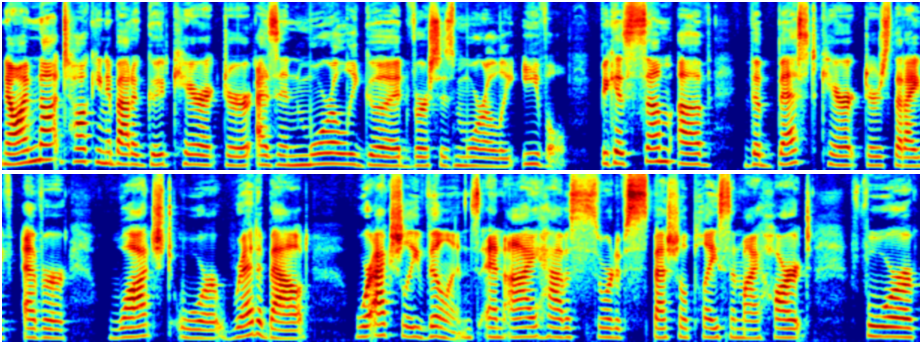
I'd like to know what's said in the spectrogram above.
Now, I'm not talking about a good character as in morally good versus morally evil, because some of the best characters that I've ever watched or read about were actually villains. And I have a sort of special place in my heart for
